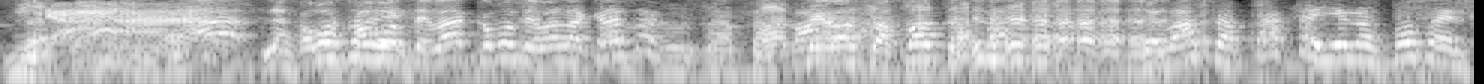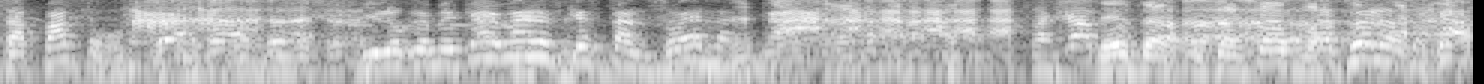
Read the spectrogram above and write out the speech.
Mira, ¿Cómo, cómo se va? ¿Cómo se va a la casa? Zapata. Se va Zapata. se va Zapata y es la esposa del zapato. y lo que me cae mal es que es tanzuela. Zacapa. De esa, Zacapa. Tanzuela, Zacapa.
